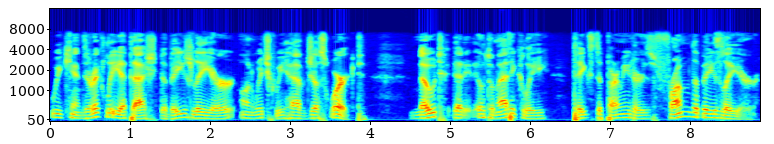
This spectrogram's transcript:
we can directly attach the base layer on which we have just worked. Note that it automatically takes the parameters from the base layer,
